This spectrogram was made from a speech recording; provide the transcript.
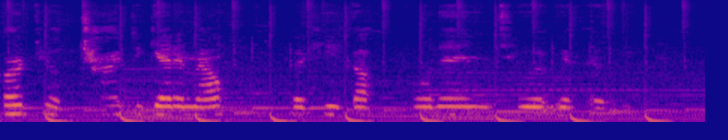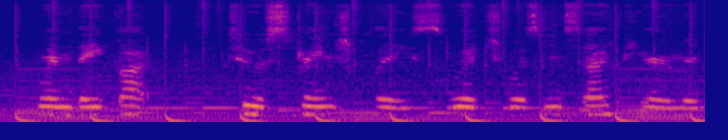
Garfield tried to get him out, but he got pulled into it with Odie. When they got to a strange place, which was inside a pyramid,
